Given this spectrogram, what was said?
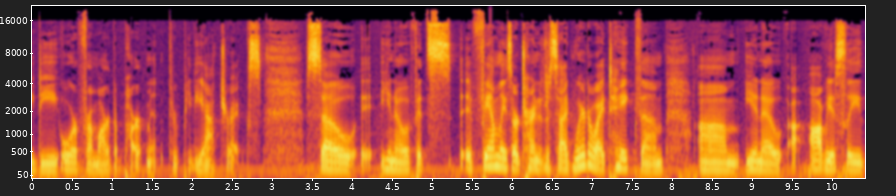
ED or from our department through pediatrics. So, you know, if it's if families are trying to decide where do I take them, um, you know, obviously,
